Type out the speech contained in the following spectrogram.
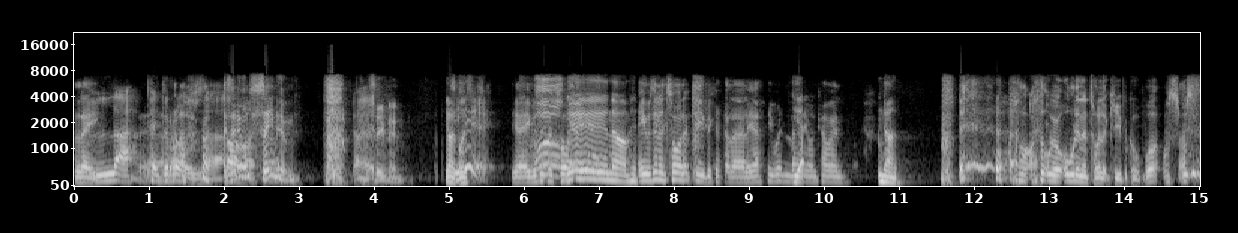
Lee. La Pedrosa. Has anyone oh, seen him No. this evening? Yeah. Yeah. Yeah, he was in the Oh, toilet. Yeah, yeah, yeah, no, I'm here. He was in a toilet cubicle earlier. He wouldn't let Yeah. anyone come in. No. I thought, I thought we were all in a toilet cubicle. What? What's, what's,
